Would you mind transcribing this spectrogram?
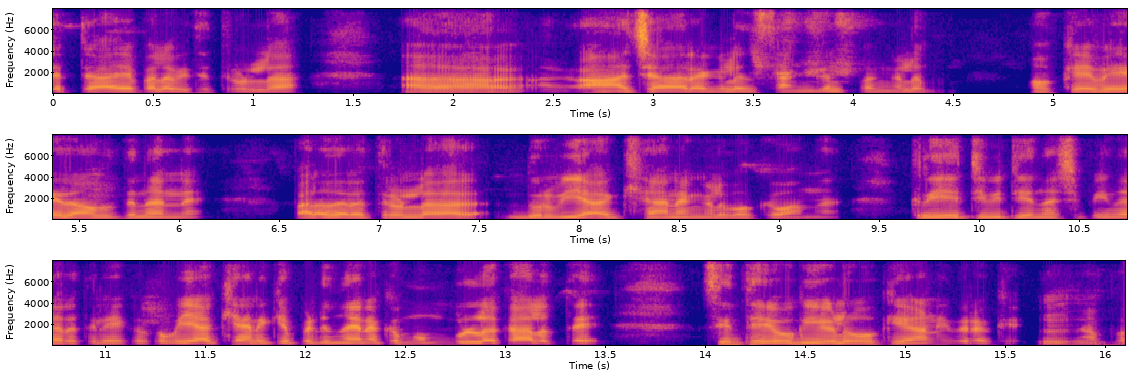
തെറ്റായ പല വിധത്തിലുള്ള ആചാരങ്ങളും സങ്കല്പങ്ങളും ഒക്കെ വേദാന്തത്തിന് തന്നെ പലതരത്തിലുള്ള ദുർവ്യാഖ്യാനങ്ങളും ഒക്കെ വന്ന് ക്രിയേറ്റിവിറ്റിയെ നശിപ്പിക്കുന്ന തരത്തിലേക്കൊക്കെ വ്യാഖ്യാനിക്കപ്പെടുന്നതിനൊക്കെ മുമ്പുള്ള കാലത്തെ സിദ്ധയോഗികളും ഒക്കെയാണ് ഇവരൊക്കെ. അപ്പൊ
